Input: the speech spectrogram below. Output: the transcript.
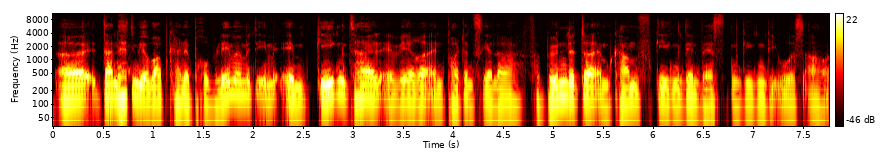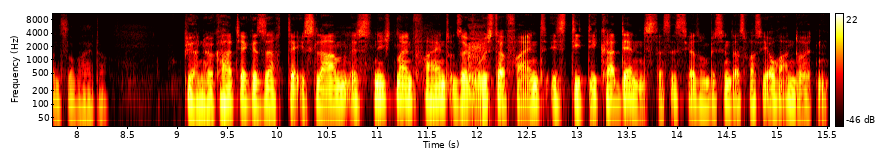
Äh, dann hätten wir überhaupt keine Probleme mit ihm. Im Gegenteil, er wäre ein potenzieller Verbündeter im Kampf gegen den Westen, gegen die USA und so weiter. Björn Höcke hat ja gesagt, der Islam ist nicht mein Feind, unser größter Feind ist die Dekadenz. Das ist ja so ein bisschen das, was Sie auch andeuten.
